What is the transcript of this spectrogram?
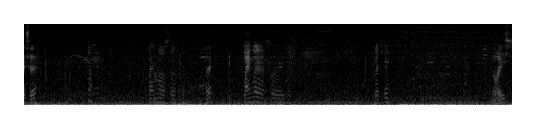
Climber also. Huh? Climber also. Fresh? No haze.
